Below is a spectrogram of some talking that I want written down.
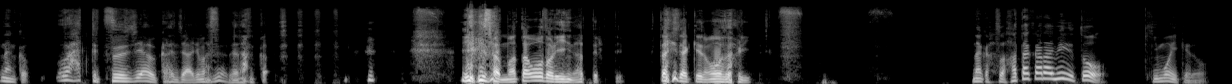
なんか、うわって通じ合う感じありますよね、なんか。ゆりさんまたオードリーになってるっていう。二人だけのオードリー。なんかそう、旗から見ると、キモいけど、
